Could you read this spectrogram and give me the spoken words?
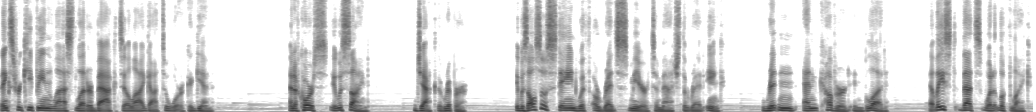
Thanks for keeping last letter back till I got to work again. And of course, it was signed Jack the Ripper. It was also stained with a red smear to match the red ink, written and covered in blood. At least that's what it looked like.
